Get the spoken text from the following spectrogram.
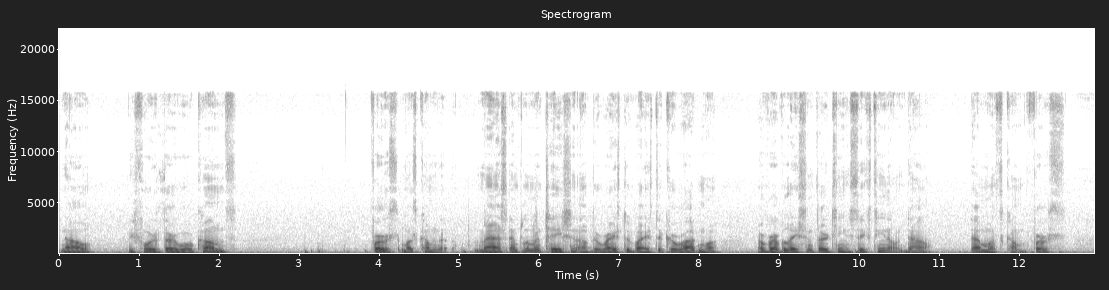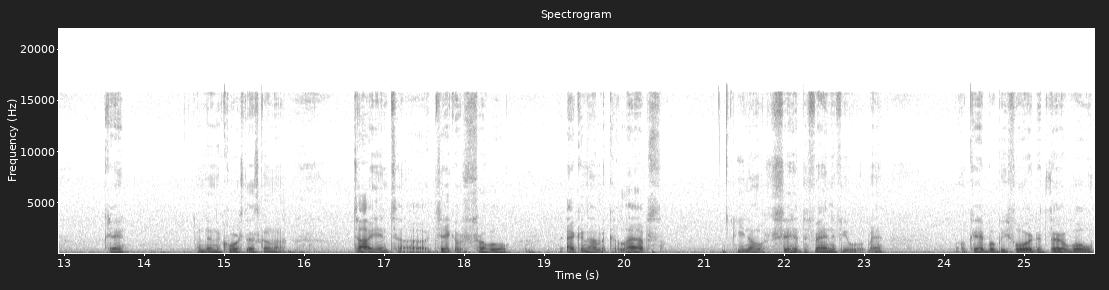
Now, before the third woe comes, first must come the mass implementation of the rights device, the charagma of Revelation 13, 16 on down. That must come first. Okay? And then, of course, that's going to tie into uh, Jacob's trouble, economic collapse. You know, shit hit the fan, if you will, man. Okay, but before the third woe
